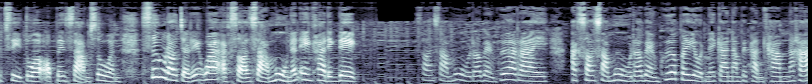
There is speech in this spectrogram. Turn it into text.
44 ตัวออกเป็น 3 ส่วน ซึ่งเราจะเรียกว่าอักษร 3 หมู่นั่นเองค่ะเด็กๆอักษร3หมู่เราแบ่งเพื่ออะไร อักษร3หมู่เราแบ่งเพื่อประโยชน์ในการนำไปผันคำนะคะ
